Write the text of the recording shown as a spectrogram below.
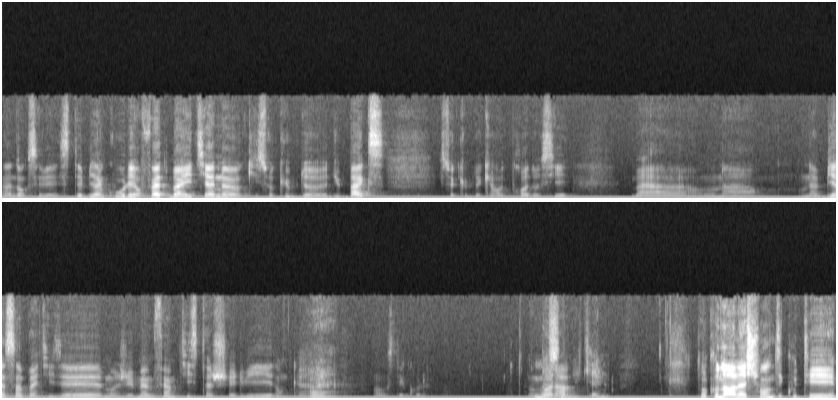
Ah, donc c'était bien cool. Et en fait, bah, Étienne, euh, qui s'occupe du PAX, qui s'occupe de Carotte Prod aussi, bah, on, a, on a bien sympathisé. Moi, j'ai même fait un petit stage chez lui. Donc, euh, Ouais. c'était cool. Donc Bah, voilà. nickel. Donc on aura la chance d'écouter.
